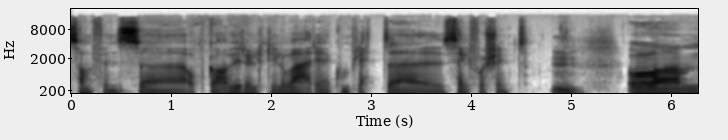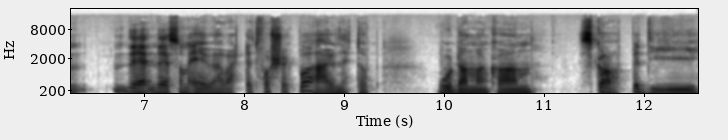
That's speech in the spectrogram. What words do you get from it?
samfunnsoppgaver, eller til å være komplett eh, selvforsynt. Mm. Og um, det, det som EU har vært et forsøk på, er jo nettopp hvordan man kan skape de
